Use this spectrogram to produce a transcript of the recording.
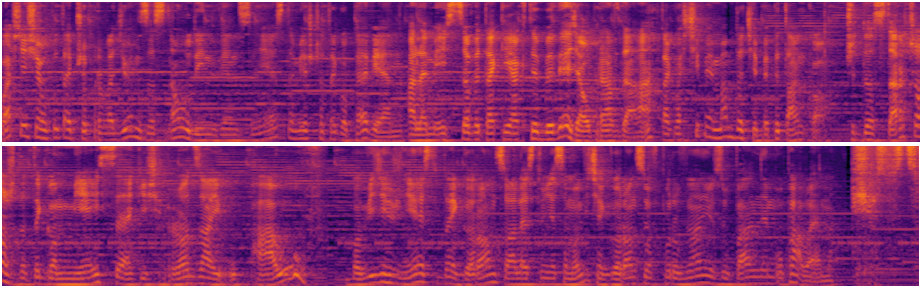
Właśnie się tutaj przeprowadziłem ze Snowdin, więc nie jestem jeszcze tego pewien. Ale miejscowy taki jak ty by wiedział, prawda? Tak właściwie mam do ciebie pytanko. Czy dostarczasz do tego miejsca jakiś rodzaj upałów? Bo widzisz, że nie jest tutaj gorąco, ale jest tu niesamowicie gorąco w porównaniu z upalnym upałem. Jezus, co?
